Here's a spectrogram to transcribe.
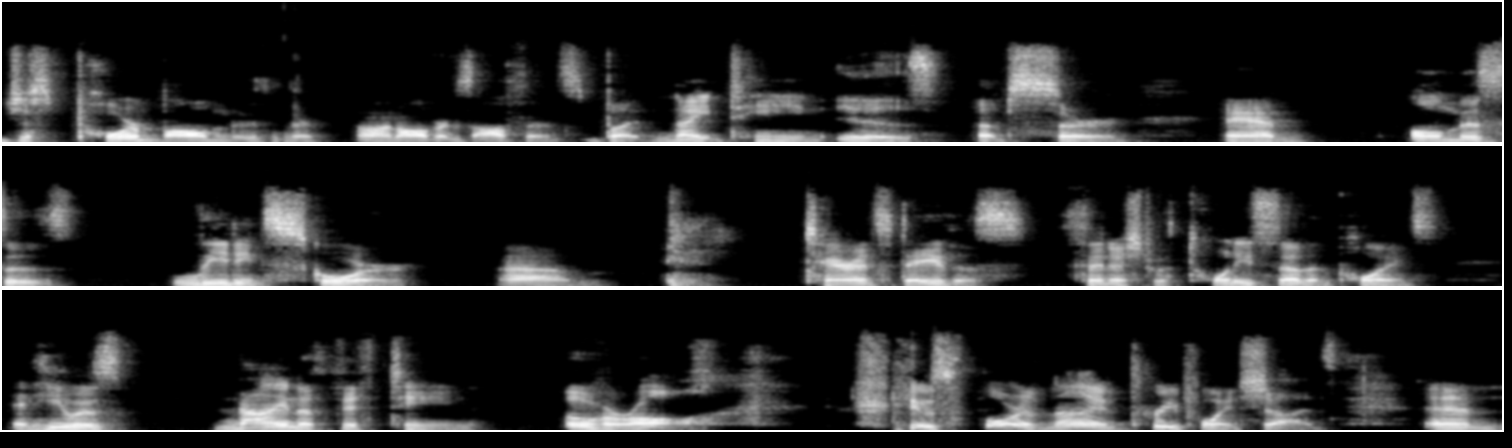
just poor ball movement on Auburn's offense, but 19 is absurd. And Ole Miss's leading scorer, um, Terence Davis, finished with 27 points, and he was 9 of 15 overall. he was 4 of 9 three point shots. And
